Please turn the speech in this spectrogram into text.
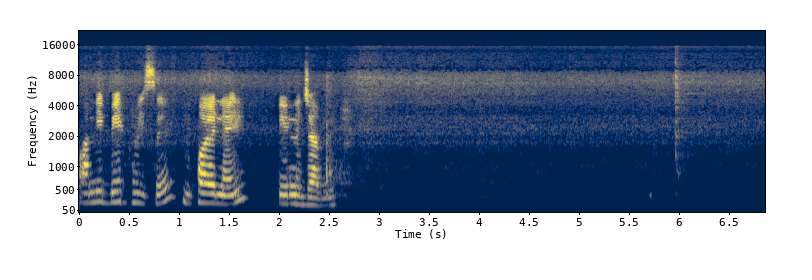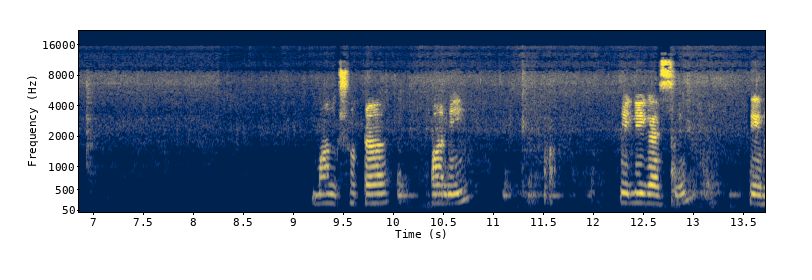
পানি বের হয়েছে, ভয় নাই, টেনে যাবে। মাংসটা পানি টেনে গেছে, তেল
